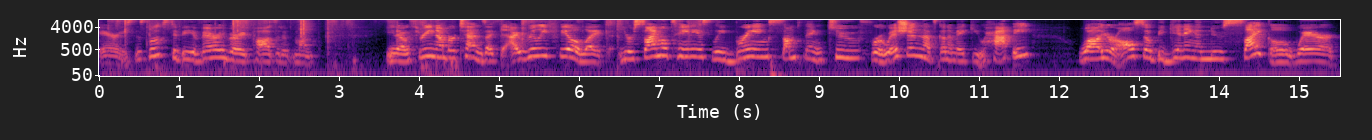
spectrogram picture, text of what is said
Aries. This looks to be a very, very positive month. You know, three number 10s. I, I really feel like you're simultaneously bringing something to fruition that's going to make you happy while you're also beginning a new cycle where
